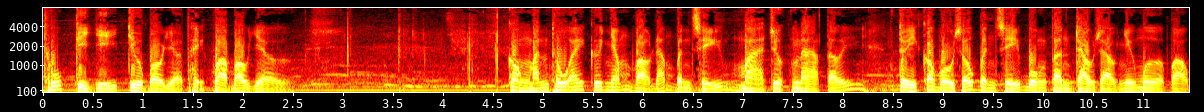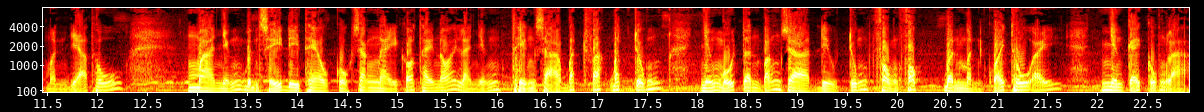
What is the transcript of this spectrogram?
thú kỳ dị chưa bao giờ thấy qua bao giờ. Còn mảnh thú ấy cứ nhắm vào đám binh sĩ mà trượt nà tới. Tuy có vô số binh sĩ buông tên trào rào như mưa vào mình giả thú, mà những binh sĩ đi theo cuộc săn này có thể nói là những thiện xạ bách phát bách trúng, những mũi tên bắn ra đều trúng phong phốc bên mình quái thú ấy. Nhưng kể cũng lạ,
